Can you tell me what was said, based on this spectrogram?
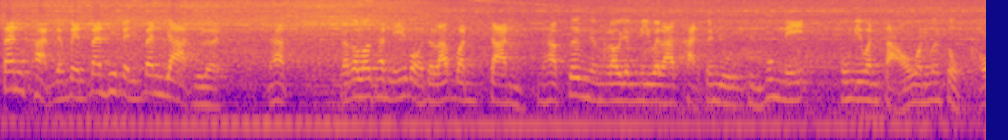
แป้นขัดยังเป็นแป้นที่เป็นแป้นหยาดอยู่เลยนะครับ แล้วก็รถคันนี้บอกจะรับวันจันทร์นะครับ ซึ่งยังเรายังมีเวลาขัดกันอยู่ถึงพรุ่งนี้พรุ่งนี้วันเสาร์วันนี้วันศุกร์โอ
